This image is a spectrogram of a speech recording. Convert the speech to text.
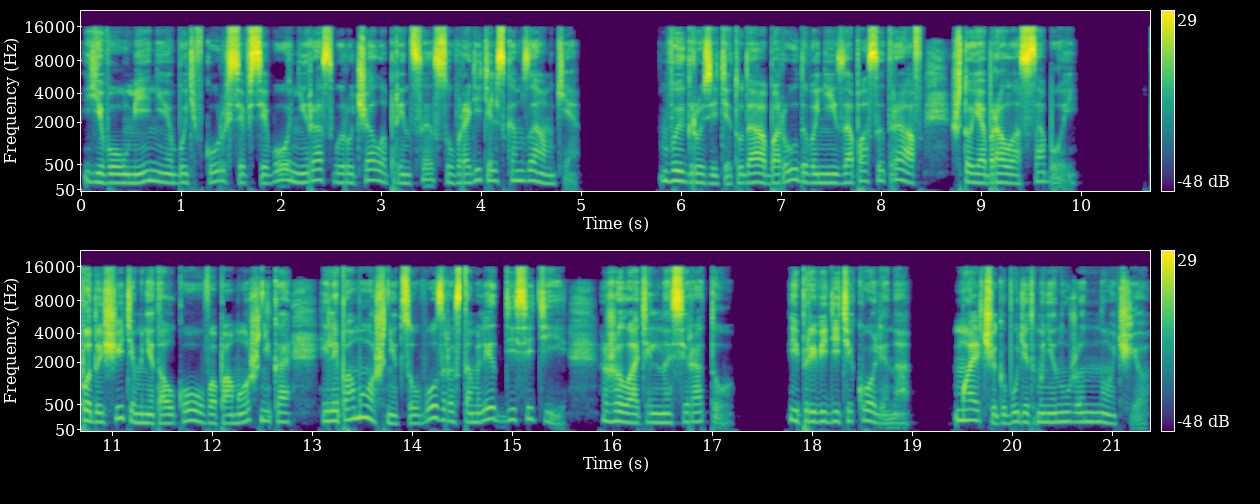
Его умение быть в курсе всего не раз выручало принцессу в родительском замке. «Выгрузите туда оборудование и запасы трав, что я брала с собой. Подыщите мне толкового помощника или помощницу возрастом лет десяти, желательно сироту. И приведите Колина. Мальчик будет мне нужен ночью».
